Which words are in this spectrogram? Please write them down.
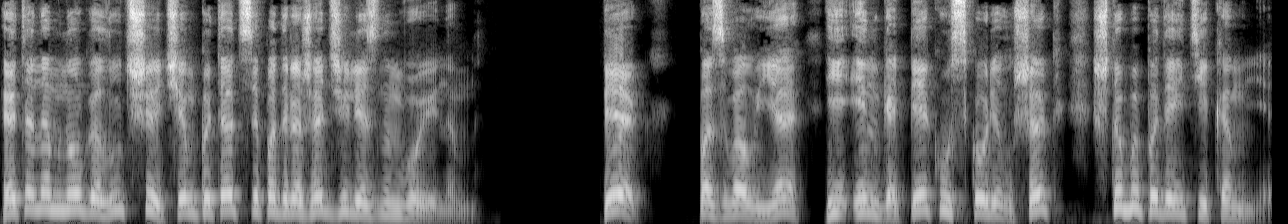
это намного лучше, чем пытаться подражать железным воинам. Пек, позвал я, и Инга Пек ускорил шаг, чтобы подойти ко мне.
